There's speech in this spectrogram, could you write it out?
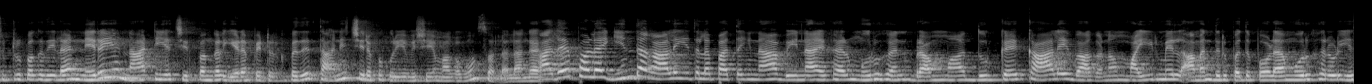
சுற்றுப்பகுதியில் நிறைய நாட்டிய சிற்பங்கள் இடம்பெற்றிருப்பது தனிச்சிறப்புக்குரிய விஷயமாகவும் சொல்லலாங்க. அதே போல் இந்த ஆலயத்தில் பார்த்தீங்கன்னா விநாயகர் முருகன் பிரம்மா துர்க்கை காலை வாகனம் மயில் மேல் அமர்ந்திருப்பது போல முருகருடைய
